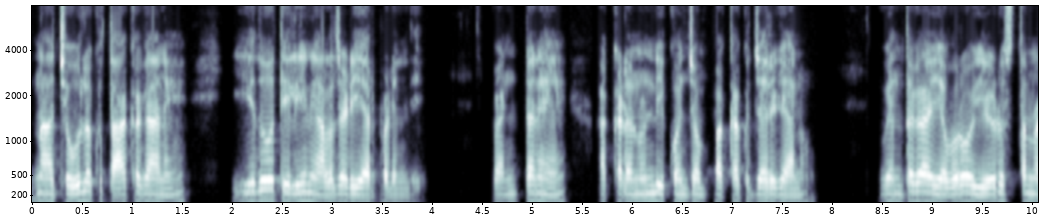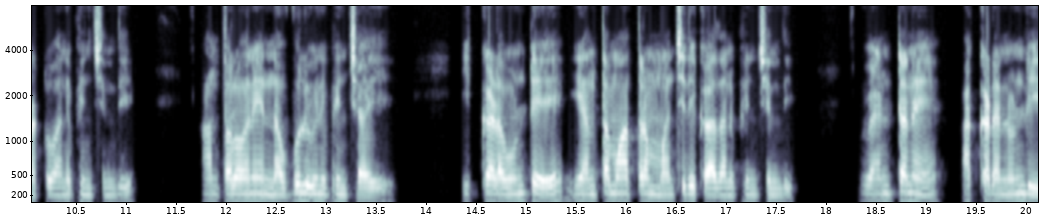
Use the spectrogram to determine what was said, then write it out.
నా చెవులకు తాకగానే ఏదో తెలియని అలజడి ఏర్పడింది. వెంటనే అక్కడ నుండి కొంచెం పక్కకు జరిగాను. వింతగా ఎవరో ఏడుస్తున్నట్టు అనిపించింది. అంతలోనే నవ్వులు వినిపించాయి. ఇక్కడ ఉంటే ఎంత మాత్రం మంచిది కాదనిపించింది. వెంటనే అక్కడ నుండి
